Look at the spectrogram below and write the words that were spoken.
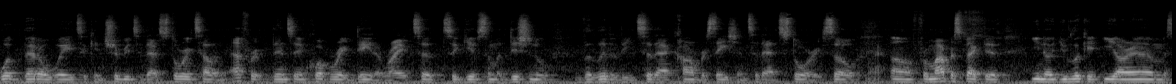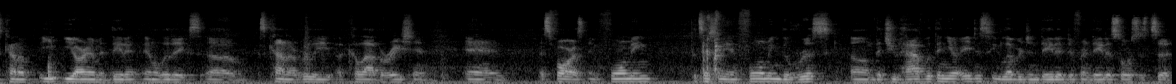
what better way to contribute to that storytelling effort than to incorporate data, right? To to give some additional validity to that conversation, to that story. So, uh, from my perspective, you know, you look at ERM, it's kind of ERM and data analytics. Um, it's kind of really a collaboration, and as far as informing, potentially informing the risk um, that you have within your agency, leveraging data, different data sources to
